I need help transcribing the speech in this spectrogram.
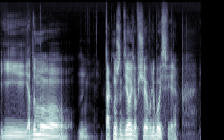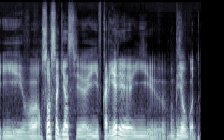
и я думаю, так нужно делать вообще в любой сфере. И в аутсорс-агентстве, и в карьере, и где угодно.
